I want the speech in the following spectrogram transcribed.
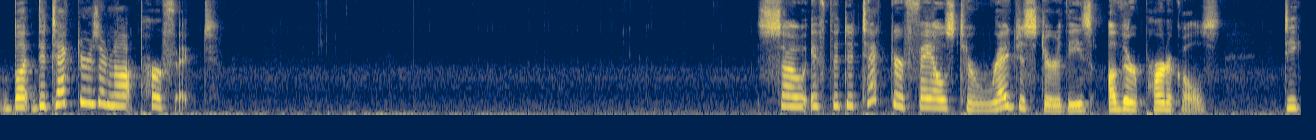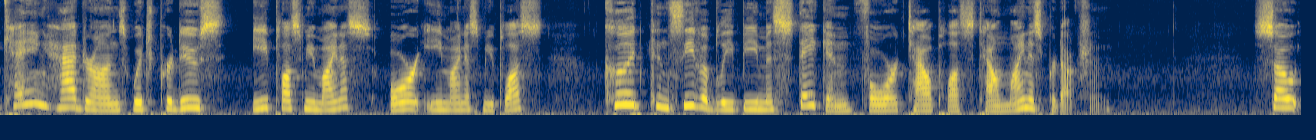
But detectors are not perfect. So if the detector fails to register these other particles, decaying hadrons which produce E plus mu minus or E minus mu plus could conceivably be mistaken for tau plus tau minus production. So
